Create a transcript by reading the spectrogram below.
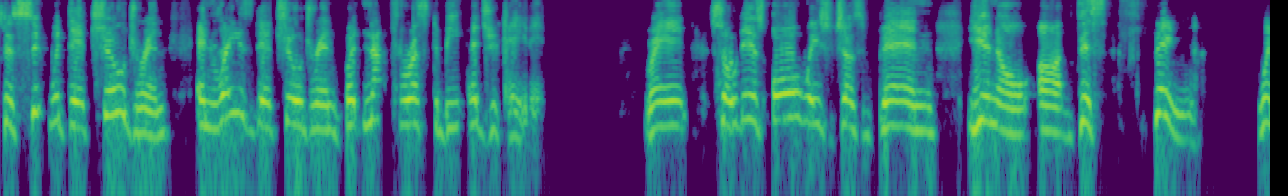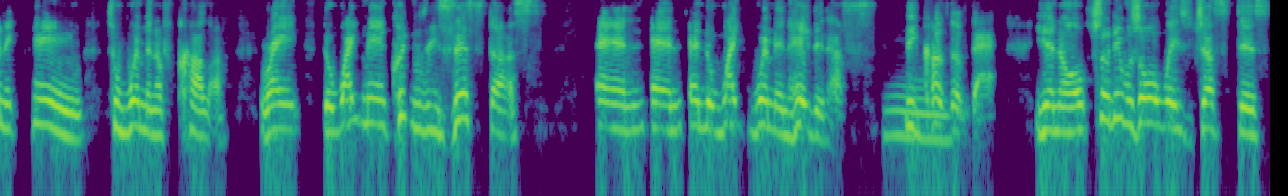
to sit with their children and raise their children, but not for us to be educated, right? So there's always just been, you know, uh, this thing when it came to women of color, right? The white man couldn't resist us, and and and the white women hated us mm. because of that, you know. So there was always just this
